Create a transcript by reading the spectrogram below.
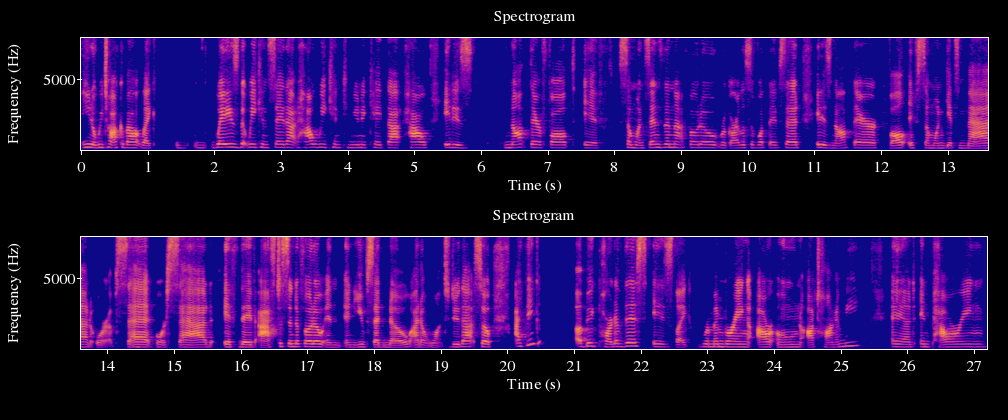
you know, we talk about like ways that we can say that, how we can communicate that, how it is not their fault if someone sends them that photo, regardless of what they've said. It is not their fault if someone gets mad or upset mm. or sad if they've asked to send a photo and, and you've said, no, I don't want to do that. So I think a big part of this is like remembering our own autonomy and empowering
